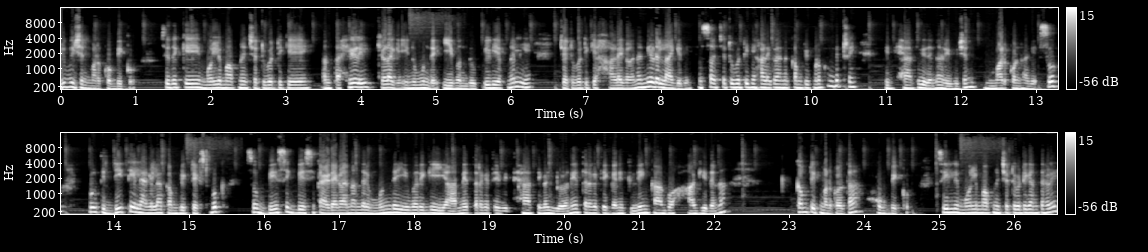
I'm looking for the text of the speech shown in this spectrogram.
ರಿವಿಷನ್ ಮಾಡ್ಕೋಬೇಕು. ಸೊ ಇದಕ್ಕೆ ಮೌಲ್ಯಮಾಪನ ಚಟುವಟಿಕೆ ಅಂತ ಹೇಳಿ ಕೆಳಗೆ ಇನ್ನು ಮುಂದೆ ಈ ಒಂದು ಪಿ ಡಿ ಎಫ್ನಲ್ಲಿ ಚಟುವಟಿಕೆ ಹಾಳೆಗಳನ್ನ ನೀಡಲಾಗಿದೆ. ಹೊಸ ಚಟುವಟಿಕೆ ಹಾಳೆಗಳನ್ನ ಕಂಪ್ಲೀಟ್ ಮಾಡ್ಕೊಂಡು ಬಿಟ್ರಿ ವಿದ್ಯಾರ್ಥಿ ಇದನ್ನ ರಿವಿಷನ್ ಮಾಡ್ಕೊಂಡ ಹಾಗೆ. ಸೊ ಪೂರ್ತಿ ಡೀಟೇಲ್ ಆಗಿಲ್ಲ complete text book so basic basic ಐಡಿಯಾಗಳನ್ನ ಅಂದ್ರೆ ಮುಂದೆ ಇವರಿಗೆ ಈ ಆರನೇ ತರಗತಿಯ ವಿದ್ಯಾರ್ಥಿಗಳು ಏಳನೇ ತರಗತಿಯ ಗಣಿತ ಲಿಂಕ್ ಆಗೋ ಹಾಗೆ ಇದನ್ನ ಕಂಪ್ಲೀಟ್ ಮಾಡ್ಕೊಳ್ತಾ ಹೋಗ್ಬೇಕು. ಸೊ ಇಲ್ಲಿ ಮೌಲ್ಯಮಾಪನ ಚಟುವಟಿಕೆ ಅಂತ ಹೇಳಿ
